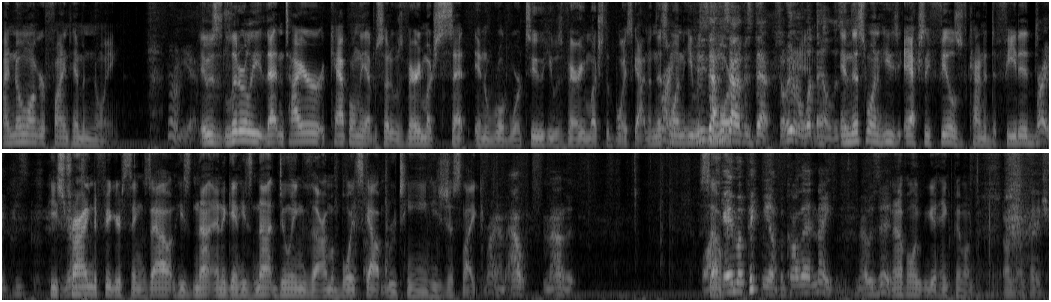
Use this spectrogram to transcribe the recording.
I no longer find him annoying. Oh, yeah. It was literally that entire Cap only episode. It was very much set in World War II. He was very much the Boy Scout, and in this Right. one, he was he's, out, more. he's out of his depth, so he don't know what the hell this in is. In this one, he actually feels kind of defeated. right, he's He's yeah. trying to figure things out. He's not, and again, he's not doing the "I'm a Boy Scout" routine. He's just like Right, I'm out. I'm out of it. Well, so. I gave him a pick me up and call that night. That was it. Now, if only we can get Hank Pym on on, on page.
